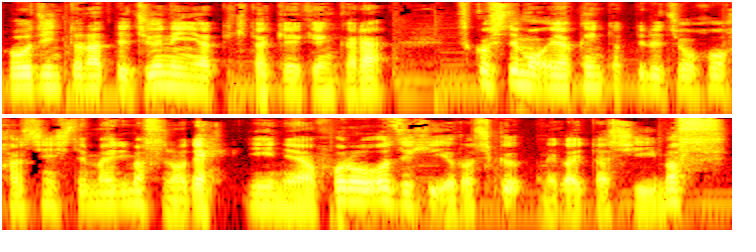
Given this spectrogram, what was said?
法人となって10年やってきた経験から、少しでもお役に立っている情報を発信してまいりますので、いいねやフォローをぜひよろしくお願いいたします。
